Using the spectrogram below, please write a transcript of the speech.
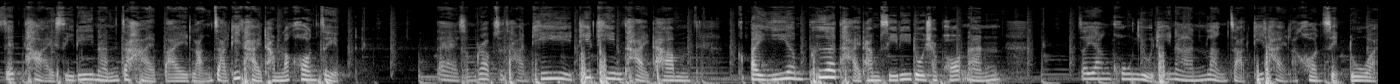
เซตถ่ายซีรีส์นั้นจะหายไปหลังจากที่ถ่ายทำละครเสร็จ แต่สำหรับสถานที่ที่ทีมถ่ายทำไปเยี่ยมเพื่อถ่ายทำซีรีส์โดยเฉพาะนั้น จะยังคงอยู่ที่นั้นหลังจากที่ถ่ายละครเสร็จด้วย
